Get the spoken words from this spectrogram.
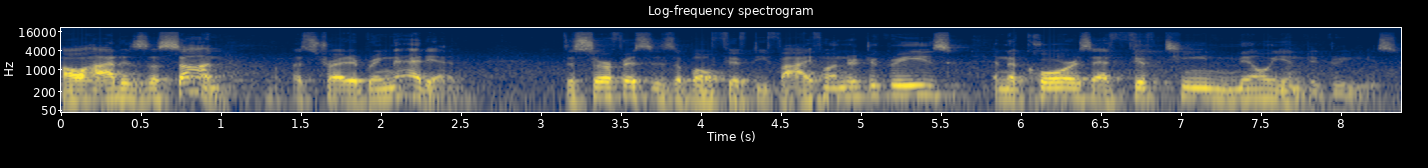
How hot is the sun? Let's try to bring that in. The surface is about 5,500 degrees, and the core is at 15 million degrees.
